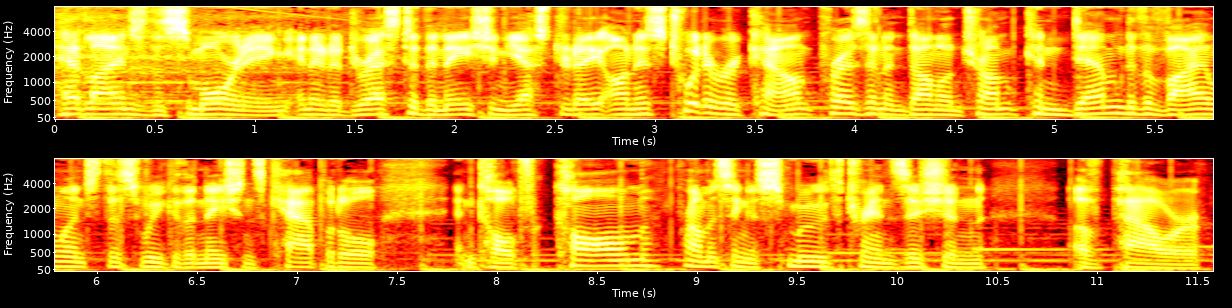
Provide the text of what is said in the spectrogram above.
Headlines this morning in an address to the nation yesterday on his Twitter account, President Donald Trump condemned the violence this week at the nation's capital and called for calm, promising a smooth transition of power.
